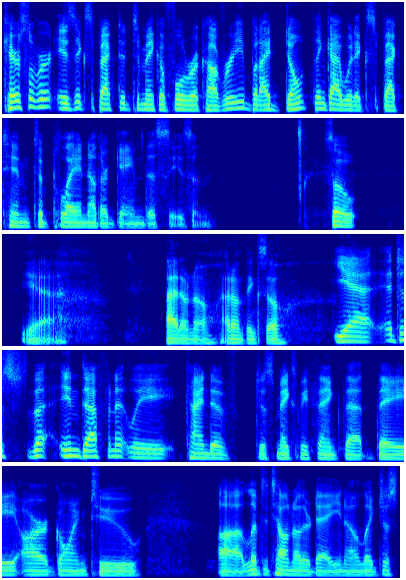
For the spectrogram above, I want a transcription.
Caris is expected to make a full recovery, but I don't think I would expect him to play another game this season. So, yeah, I don't know. I don't think so. Yeah, it just the indefinitely kind of just makes me think that they are going to uh live to tell another day, you know, like just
